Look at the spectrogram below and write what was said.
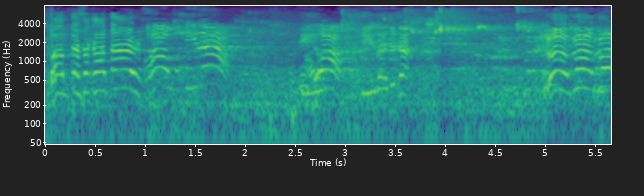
Bamta sa cutter! Wow, tira! Awa! Tira juga. Go, go, go!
